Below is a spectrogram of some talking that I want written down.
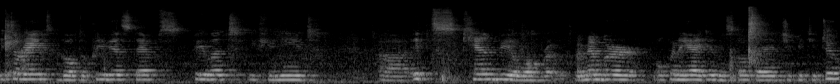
iterate, go to previous steps, pivot if you need. Uh, it can be a long road. Remember, OpenAI didn't stop at GPT-2.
